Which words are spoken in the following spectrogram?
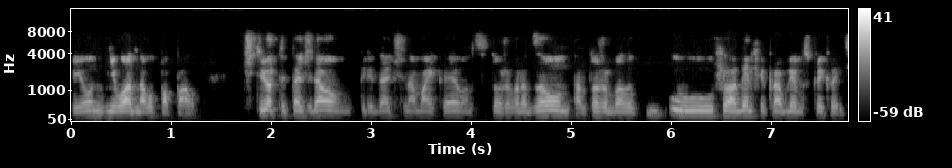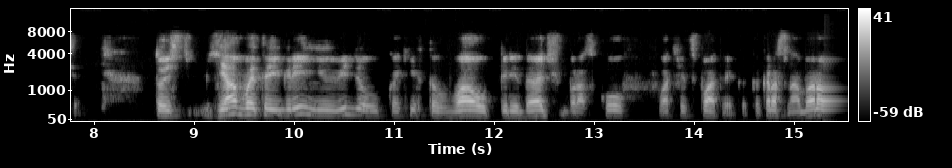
и он в него одного попал. Четвертый тачдаун, передача на Майка Эванса, тоже в редзоун, там тоже было у Филадельфии проблемы с прикрытием. То есть я в этой игре не увидел каких-то вау-передач, бросков от Фицпатрика. Как раз наоборот.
